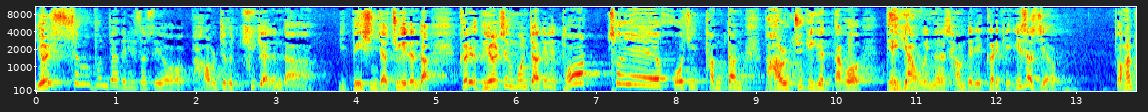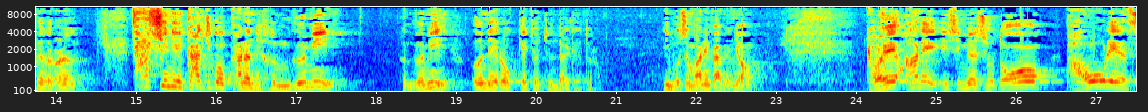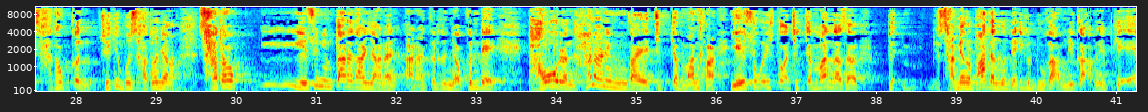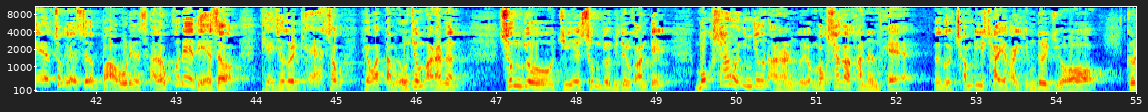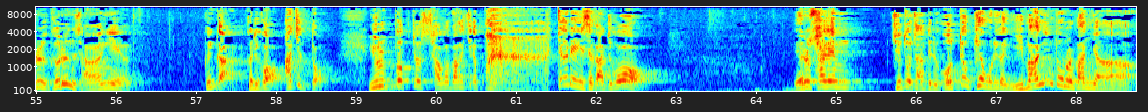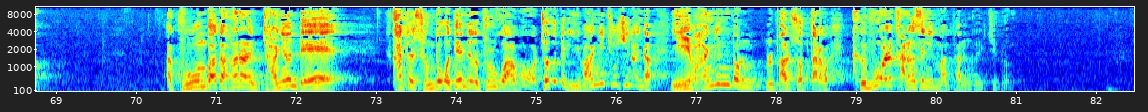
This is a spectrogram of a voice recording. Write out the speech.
열성 분자들이 있었어요. 바울 저거 죽여야 된다. 이 배신자 죽여야 된다. 그래 그 열성 분자들이 도처에 호시탐탐 바울 죽이겠다고 대기하고 있는 사람들이 그렇게 있었어요. 또 한편으로는 자신이 가지고 가는 헌금이 헌금이 은혜롭게 전달되도록 이 무슨 말인가 하면요. 교회 안에 있으면서도 바울의 사도권, 저게 뭐 사도냐? 사도 예수님 따라다니지 않았거든요. 그런데 바울은 하나님과의 직접 만나, 예수 그리스도가 직접 만나서 사명을 받은 건데 이걸 누가 압니까? 계속해서 바울의 사도권에 대해서 대적을 계속 해왔다면 요즘 말하면 성교지의 성교비들 가는데 목사로 인정은 안 하는 거예요. 목사가 갔는데 그러니까 참이 사역하기 힘들지요. 그런, 그런 상황이에요. 그러니까, 그리고 아직도 율법적 사고 방식이 팍 쩔어 있어 가지고 예루살렘 지도자들이 어떻게 우리가 이방인 돈을 받냐. 아, 구원받아 하나님 자녀인데 같은 성도가 됐는데도 불구하고 저것들 이방인 출신 아니야. 이방인 돈을 받을 수 없다라고 거부할 가능성이 많다는 거예요, 지금.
